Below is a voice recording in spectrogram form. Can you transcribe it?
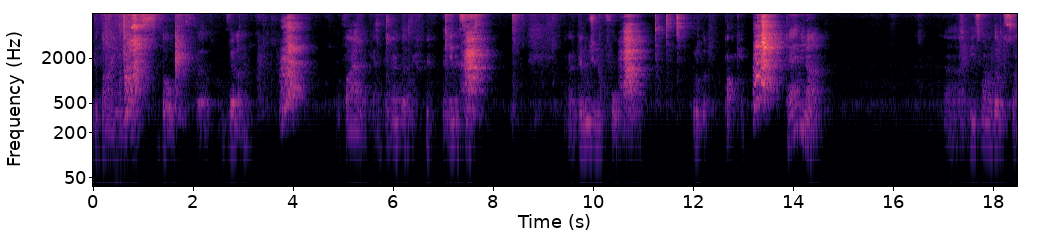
divine as both uh, villain, violent character, and uh, delusional fool, Rupert Pupkin. Termina! Uh, he's one of those uh,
